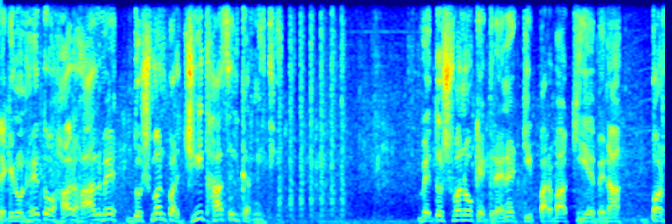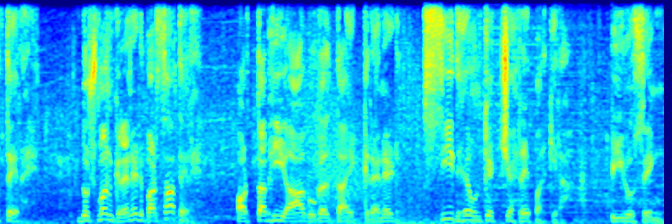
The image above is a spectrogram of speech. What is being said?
लेकिन उन्हें तो हर हाल में दुश्मन पर जीत हासिल करनी थी। वे दुश्मनों के ग्रेनेड की परवाह किए बिना बढ़ते रहे। दुश्मन ग्रेनेड बरसाते रहे। और तभी आग उगलता एक ग्रेनेड सीधे उनके चेहरे पर गिरा। पीरू सिंह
